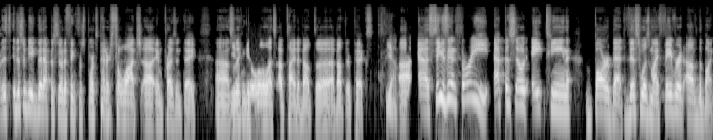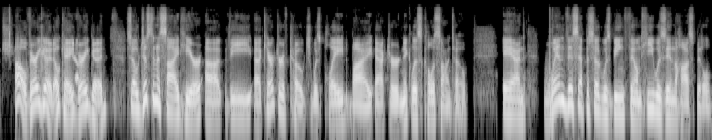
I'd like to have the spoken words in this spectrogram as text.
this this would be a good episode I think for sports bettors to watch uh in present day. Uh, so Yeah. they can get a little less uptight about uh, about their picks. Yeah. Uh, uh, season three, episode eighteen, bar bet. This was my favorite of the bunch. Oh, very good. Okay, very good. So, just an aside here: uh, the uh, character of Coach was played by actor Nicholas Colasanto, and when this episode was being filmed, he was in the hospital,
